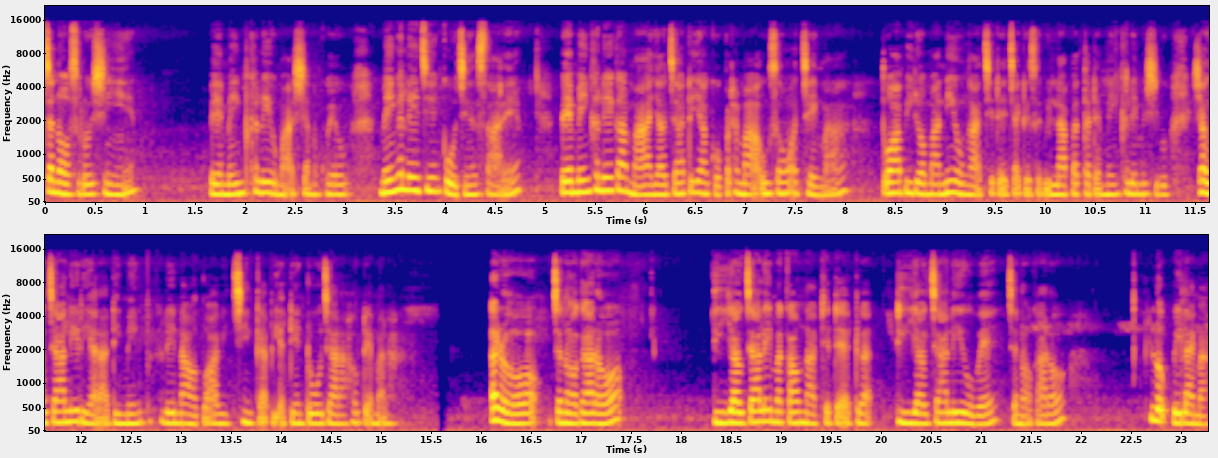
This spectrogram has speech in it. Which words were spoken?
ကျွန်တော်ဆိုလို့ရှိရင်ဘယ်မိန်းကလေးကိုမှအရှက်မခွဲဘူးမိန်းကလေးချင်းကိုချင်းစားတယ်ဘယ်မိန်းကလေးကမှယောက်ျားတစ်ယောက်ကိုပထမအဦးဆုံးအချိန်မှာ သွားပြီးတော့မှနေုံငါချစ်တယ်ကြိုက်တယ်ဆိုပြီးလာပတ်သက်တဲ့မိန်းကလေးမရှိဘူးယောက်ျားလေးတွေကတော့ဒီမိန်းကလေးနောက်သွားပြီးချင်းကပ်ပြီးအတင်းတိုးကြတာဟုတ်တယ်မလားအဲ့တော့ကျွန်တော်ကတော့ဒီယောက်ျားလေးမကောင်းတာဖြစ်တဲ့အတွက်ဒီယောက်ျားလေးကိုပဲကျွန်တော်ကတော့လှုပ်ပေးလိုက်မှာ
